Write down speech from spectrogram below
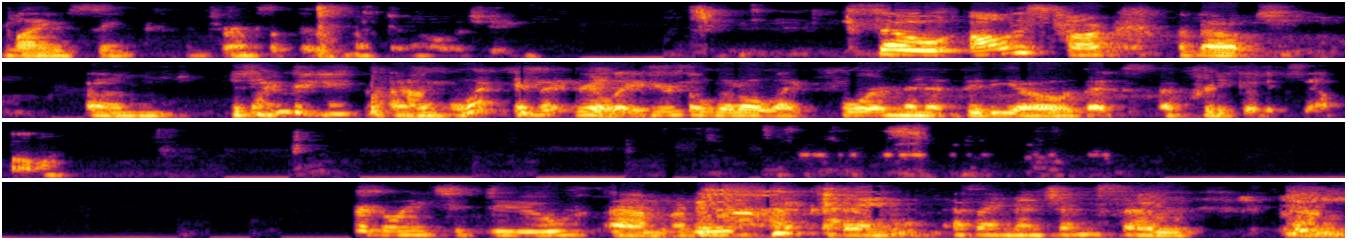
mind sync in terms of this methodology. So all this talk about um, design thinking, um, what is it really? Here's a little like four minute video that's a pretty good example. We're going to do um, a really quick thing, as I mentioned. So um,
